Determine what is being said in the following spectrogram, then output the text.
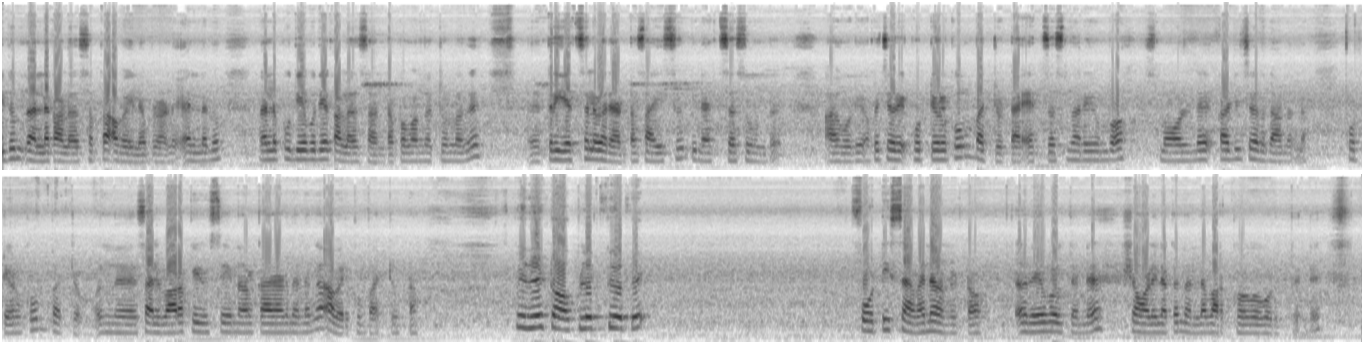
ഇതും നല്ല കളേഴ്സൊക്കെ അവൈലബിൾ ആണ്. എല്ലാതും നല്ല പുതിയ പുതിയ കളേഴ്സാണ് അപ്പോൾ വന്നിട്ടുള്ളത് ത്രീ എക്സ് എൽ വരെ കേട്ടോ. സൈസ് പിന്നെ എക്സ് ഉണ്ട്. അതുകൂടി അപ്പോൾ ചെറിയ കുട്ടികൾക്കും പറ്റൂട്ടോ. എക്സ് എസ് എന്ന് പറയുമ്പോൾ സ്മോളിന്റെ കടി ചെറുതാണല്ലോ. കുട്ടികൾക്കും പറ്റും. സൽവാറൊക്കെ യൂസ് ചെയ്യുന്ന ആൾക്കാരാണെന്നുണ്ടെങ്കിൽ അവർക്കും പറ്റും കേട്ടോ പിന്നെ ടോപ്പ് ലെഗ് വന്ന് ഫോർട്ടി സെവൻ ആണ് കേട്ടോ അതേപോലെ തന്നെ ഷോളിലൊക്കെ നല്ല വർക്കൊക്കെ കൊടുത്തിട്ടുണ്ട്.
